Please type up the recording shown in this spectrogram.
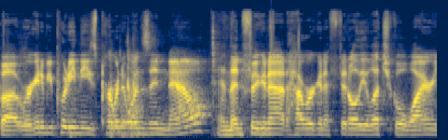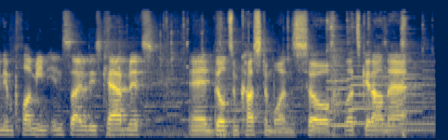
But we're gonna be putting these permanent ones in now and then figuring out how we're gonna fit all the electrical wiring and plumbing inside of these cabinets and build some custom ones. So let's get on that.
